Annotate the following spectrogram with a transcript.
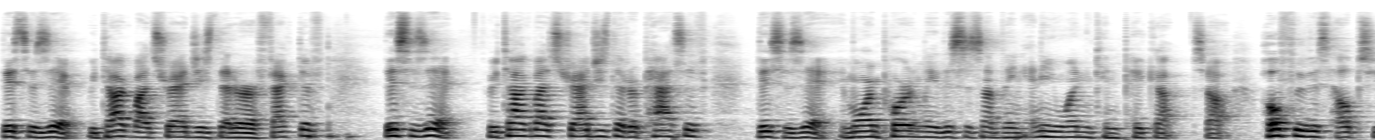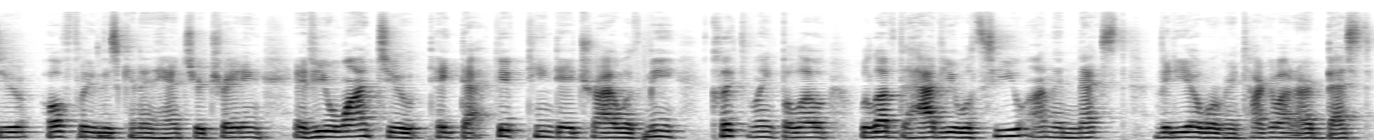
this is it. We talk about strategies that are effective. This is it. We talk about strategies that are passive. This is it. And more importantly, this is something anyone can pick up. So hopefully this helps you. Hopefully this can enhance your trading. And if you want to take that 15 day trial with me, click the link below. We'd love to have you. We'll see you on the next video where we're going to talk about our best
